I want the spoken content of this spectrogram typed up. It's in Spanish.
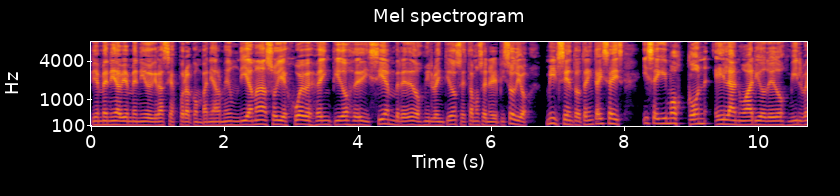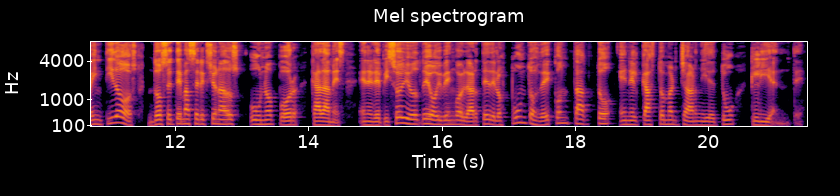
Bienvenida, bienvenido y gracias por acompañarme un día más. Hoy es jueves 22 de diciembre de 2022, estamos en el episodio 1136 y seguimos con el anuario de 2022. 12 temas seleccionados, uno por cada mes. En el episodio de hoy vengo a hablarte de los puntos de contacto en el Customer Journey de tu cliente.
